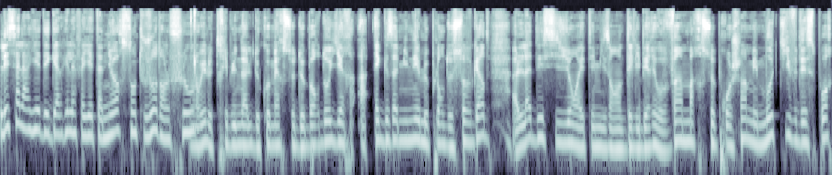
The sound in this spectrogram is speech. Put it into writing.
Les salariés des Galeries Lafayette à Niort sont toujours dans le flou. Oui, le tribunal de commerce de Bordeaux hier a examiné le plan de sauvegarde. La décision a été mise en délibéré au 20 mars prochain, mais motif d'espoir,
